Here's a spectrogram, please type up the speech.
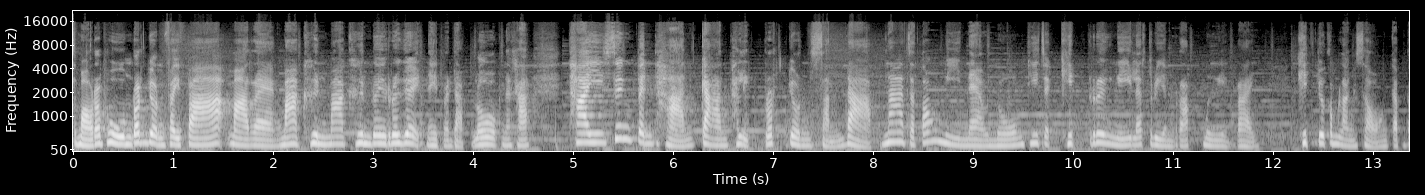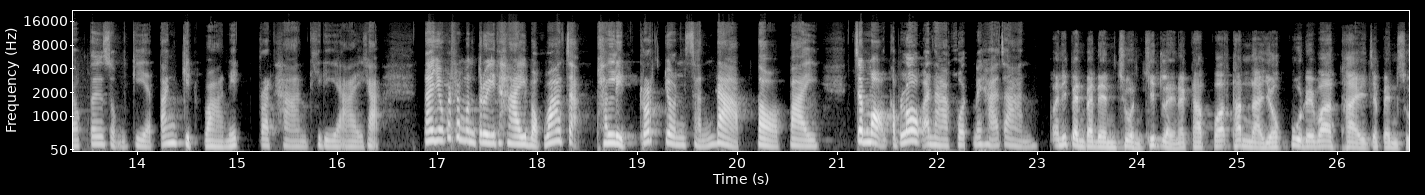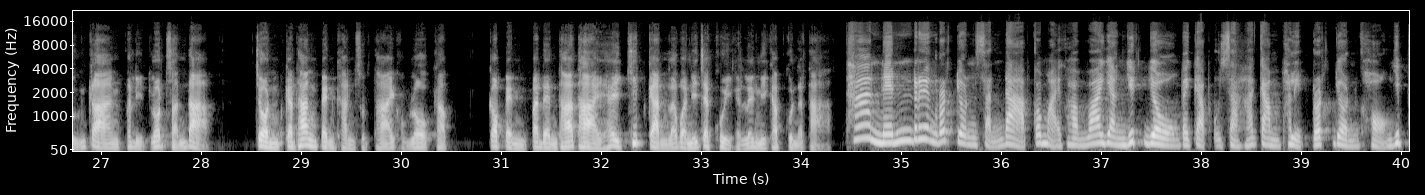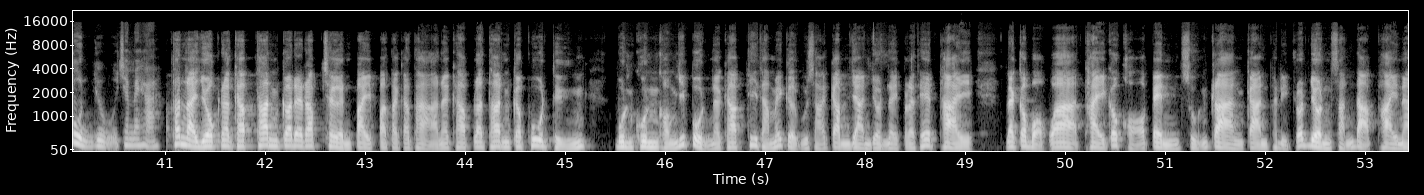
สมรภูมิรถยนต์ไฟฟ้ามาแรงมากขึ้นมากขึ้นเรื่อยๆ ในระดับโลกนะคะ ไทยซึ่งเป็นฐานการผลิตรถยนต์สันดาปน่าจะต้องมีแนวโน้มที่จะคิดเรื่องนี้และเตรียมรับมืออย่างไร คิดยกกำลังสองกับดร สมเกียรติตั้งกิจวานิชประธาน TDI ค่ะนายกรัฐมนตรีไทยบอกว่าจะผลิตรถยนต์สันดาปต่อไป จะเหมาะกับโลกอนาคตไหมคะอาจารย์ อันนี้เป็นประเด็นชวนคิดเลยนะครับ เพราะท่านนายกพูดด้วยว่าไทยจะเป็นศูนย์กลางผลิตรถสันดาป จนกระทั่งเป็นคันสุดท้ายของโลกครับ ก็เป็นประเด็นท้าทายให้คิดกันแล้ววันนี้จะคุยกันเรื่องนี้ครับคุณนัฐาถ้าเน้นเรื่องรถยนต์สันดาปก็หมายความว่ายังยึดโยงไปกับอุตสาหกรรมผลิตรถยนต์ของญี่ปุ่นอยู่ใช่ไหมคะท่านนายกนะครับท่านก็ได้รับเชิญไปปาตกถานะครับ และท่านก็พูดถึงบุญคุณของญี่ปุ่นนะครับที่ทำให้เกิดอุตสาหกรรมยานยนต์ในประเทศไทย และก็บอกว่าไทยก็ขอเป็นศูนย์กลางการผลิตรถยนต์สันดาปภายใน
